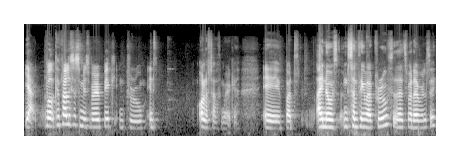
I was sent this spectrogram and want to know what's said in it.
yeah, well, Catholicism is very big in Peru, in all of South America. Uh, but I know something about Peru, so that's what I will say.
